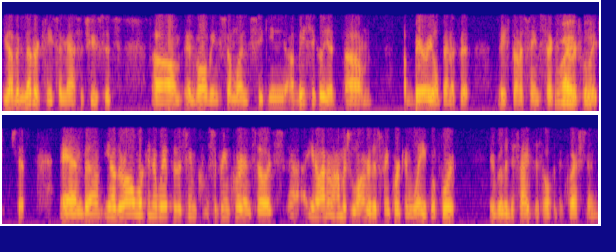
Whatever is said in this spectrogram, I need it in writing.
You have another case in Massachusetts um, involving someone seeking uh, basically a, um, a burial benefit based on a same-sex right. marriage relationship. And um, you know they're all working their way up to the same Supreme Court, and so it's uh, you know I don't know how much longer the Supreme Court can wait before it, it really decides this ultimate question.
